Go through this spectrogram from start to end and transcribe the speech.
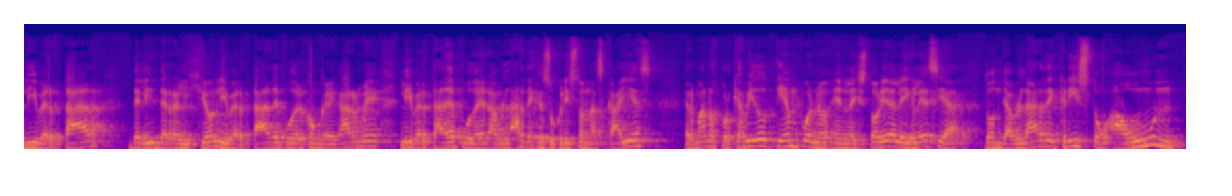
libertad de, religión, libertad de poder congregarme, libertad de poder hablar de Jesucristo en las calles. Hermanos, porque ha habido tiempo en, la historia de la iglesia donde hablar de Cristo, aún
